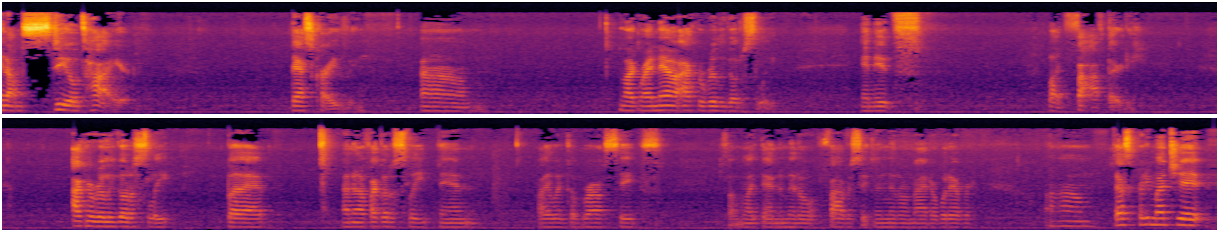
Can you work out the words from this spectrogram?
and I'm still tired. That's crazy. Um, like right now, I could really go to sleep. And it's like 5.30. I can really go to sleep. But I know if I go to sleep, then I wake up around 6. Something like that in the middle, 5 or 6 in the middle of the night or whatever. Um, that's pretty much it.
